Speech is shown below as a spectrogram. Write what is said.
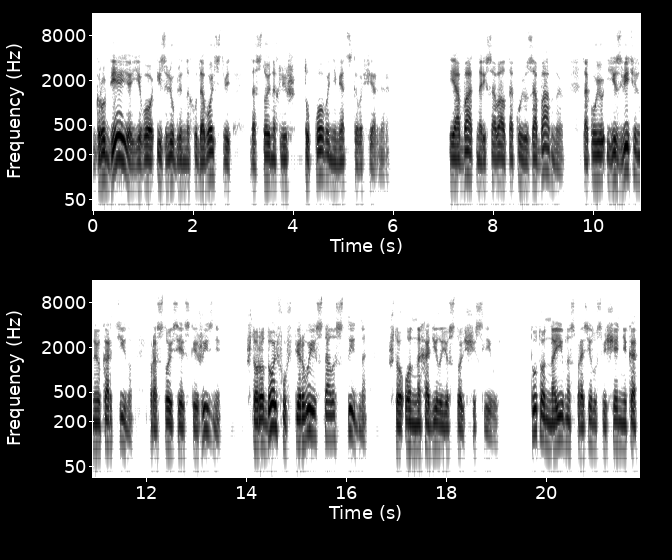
грубее его излюбленных удовольствий, достойных лишь тупого немецкого фермера и аббат нарисовал такую забавную, такую язвительную картину простой сельской жизни, что Родольфу впервые стало стыдно, что он находил ее столь счастливой. Тут он наивно спросил у священника,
